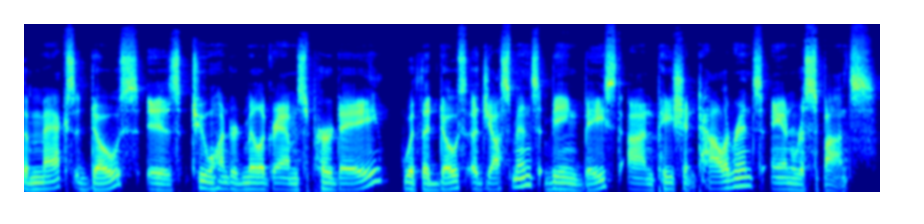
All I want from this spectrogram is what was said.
The max dose is 200 milligrams per day, with the dose adjustments being based on patient tolerance and response.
